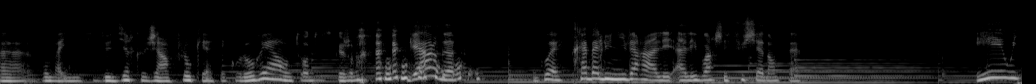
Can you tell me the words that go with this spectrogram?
euh, bon bah inutile de dire que j'ai un flow qui est assez coloré hein, autour de ce que je regarde. Donc ouais, très bel univers à aller, aller voir chez Fuchsia d'Enfer. Et oui,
